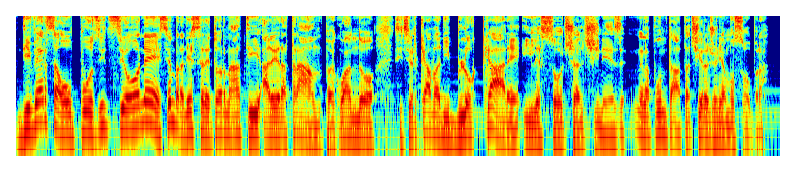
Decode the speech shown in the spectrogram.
diversa opposizione, sembra di essere tornati all'era Trump quando si cercava di bloccare il social cinese. Nella puntata ci ragioniamo sopra.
